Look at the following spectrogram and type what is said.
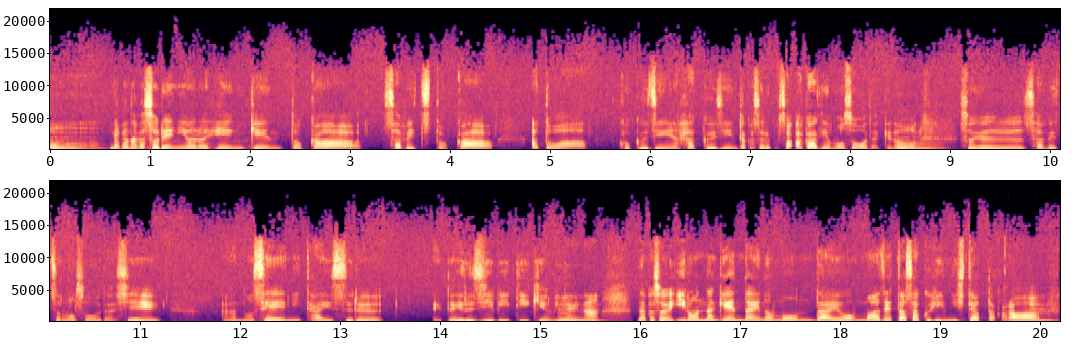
うん。なかなかそれによる偏見とか差別とかあとは黒人白人とかそれこそ赤毛もそうだけど、うん。そういう差別もそうだしあの性に対する、えっと、LGBTQ みたいな、うん。なんかそういういろんな現代の問題を混ぜた作品にしてあったから、うん。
